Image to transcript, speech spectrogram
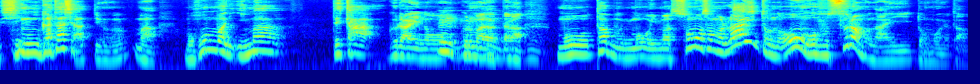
新型車っていうの？まあもうほんまに今出たぐらいの車だったら、もう多分もう今そもそもライトのオンオフすらもないと思うよ多分。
